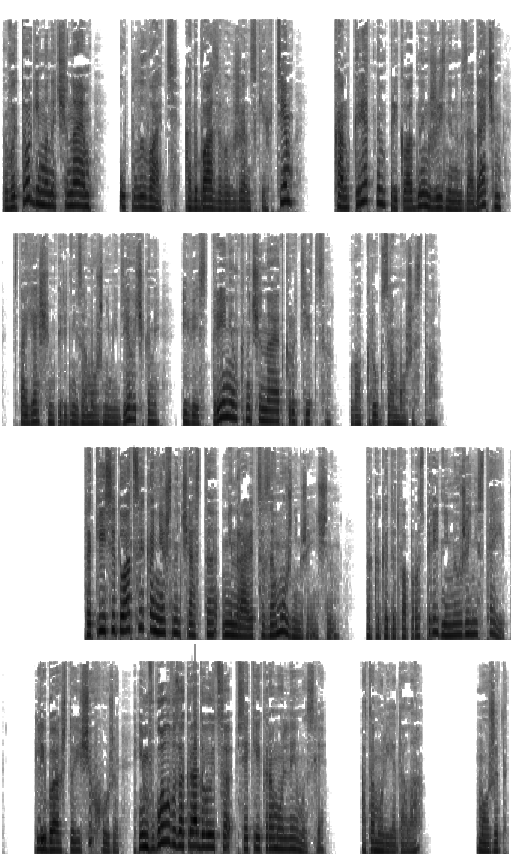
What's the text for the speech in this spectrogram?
В итоге мы начинаем уплывать от базовых женских тем к конкретным прикладным жизненным задачам, стоящим перед незамужними девочками, и весь тренинг начинает крутиться вокруг замужества. Такие ситуации, конечно, часто не нравятся замужним женщинам, так как этот вопрос перед ними уже не стоит. Либо, что еще хуже, им в голову закрадываются всякие крамольные мысли. А ли я дала? Может,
